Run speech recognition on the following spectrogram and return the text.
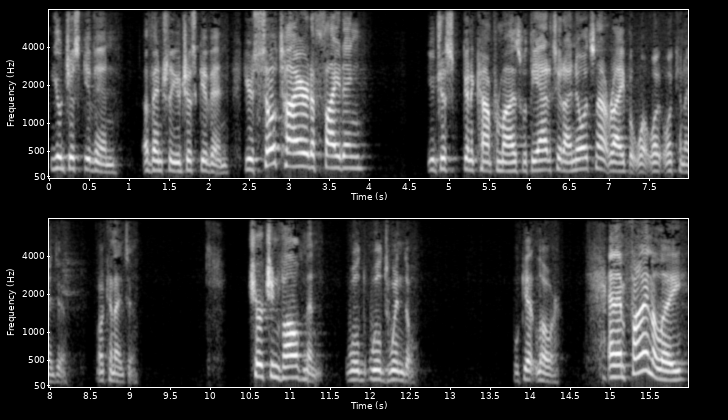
You'll just give in. Eventually, you'll just give in. You're so tired of fighting, you're just going to compromise with the attitude, I know it's not right, but what, what, what can I do? What can I do? Church involvement will, will dwindle, will get lower. And then finally,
